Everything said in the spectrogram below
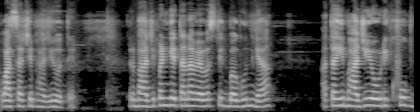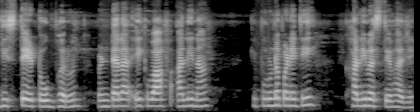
वासाची भाजी होते. तर भाजी पण घेताना व्यवस्थित बघून घ्या. आता ही भाजी एवढी खूप दिसते टोप भरून पण त्याला एक वाफ आली ना की पूर्णपणे ती खाली बसते भाजी.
